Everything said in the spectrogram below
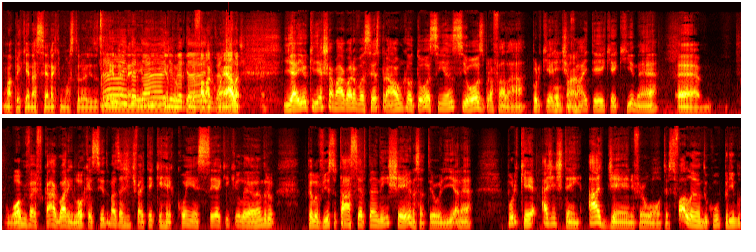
uma pequena cena que mostrou ali do trailer, ah, é né? Verdade, ele indo, verdade, indo falar com ela. E aí eu queria chamar agora vocês para algo que eu tô, assim, ansioso para falar, porque a Opa. gente vai ter que aqui, né? É, o homem vai ficar agora enlouquecido, mas a gente vai ter que reconhecer aqui que o Leandro, pelo visto, tá acertando em cheio nessa teoria, né? Porque a gente tem a Jennifer Walters falando com o primo,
